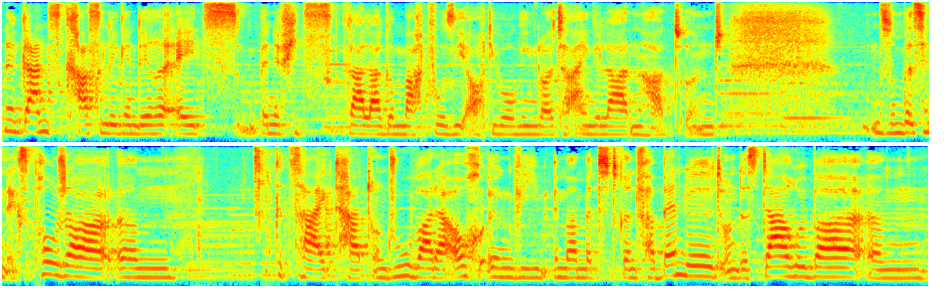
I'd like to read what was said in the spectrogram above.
eine ganz krasse, legendäre AIDS-Benefizgala gemacht, wo sie auch die Voging-Leute eingeladen hat und so ein bisschen Exposure. Ähm, gezeigt hat. Und Ru war da auch irgendwie immer mit drin verbändelt und ist darüber, ähm,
